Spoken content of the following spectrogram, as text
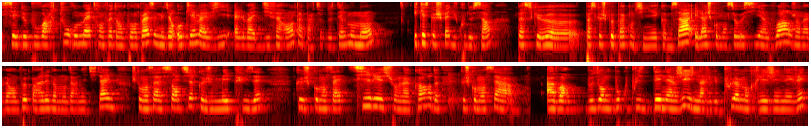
c'est de pouvoir tout remettre en fait un peu en place et me dire ok ma vie elle va être différente à partir de tel moment. Et qu'est-ce que je fais du coup de ça? Parce que euh, parce que je peux pas continuer comme ça. Et là je commençais aussi à voir j'en avais un peu parlé dans mon dernier tea time je commençais à sentir que je m'épuisais que je commençais à tirer sur la corde que je commençais à avoir besoin de beaucoup plus d'énergie et je n'arrivais plus à me régénérer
